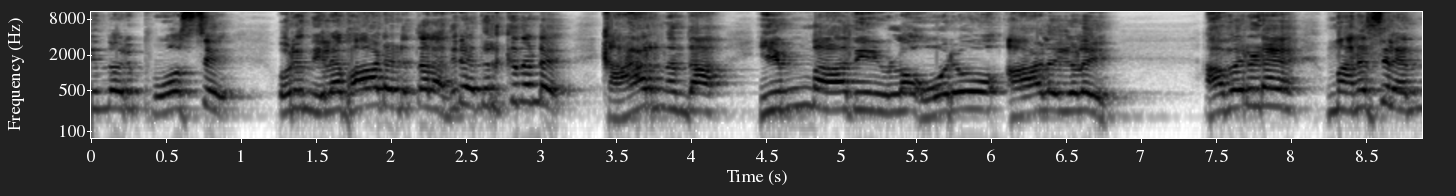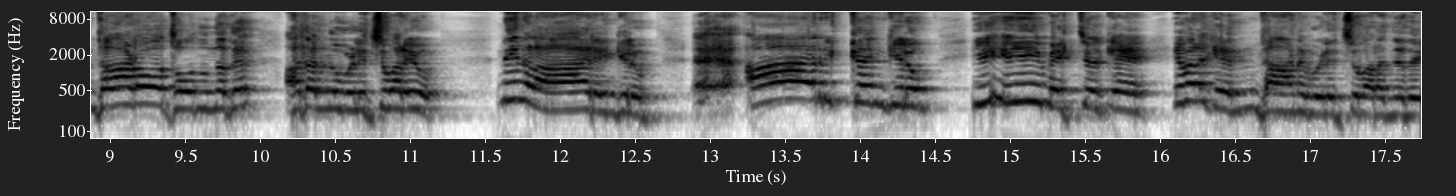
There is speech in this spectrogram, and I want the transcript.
നിന്ന് ഒരു പോസ്റ്റ് ഒരു നിലപാടെടുത്താൽ അതിനെ എതിർക്കുന്നുണ്ട്. കാരണം എന്താ? ഇമാതിരിയുള്ള ഓരോ ആളുകൾ അവരുടെ മനസ്സിൽ എന്താണോ തോന്നുന്നത് അതങ്ങ് വിളിച്ചു പറയൂ. നിങ്ങൾ ആരെങ്കിലും ആർക്കെങ്കിലും ഈ ഈ വ്യക്തിയൊക്കെ ഇവരൊക്കെ എന്താണ് വിളിച്ചു പറഞ്ഞത്?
